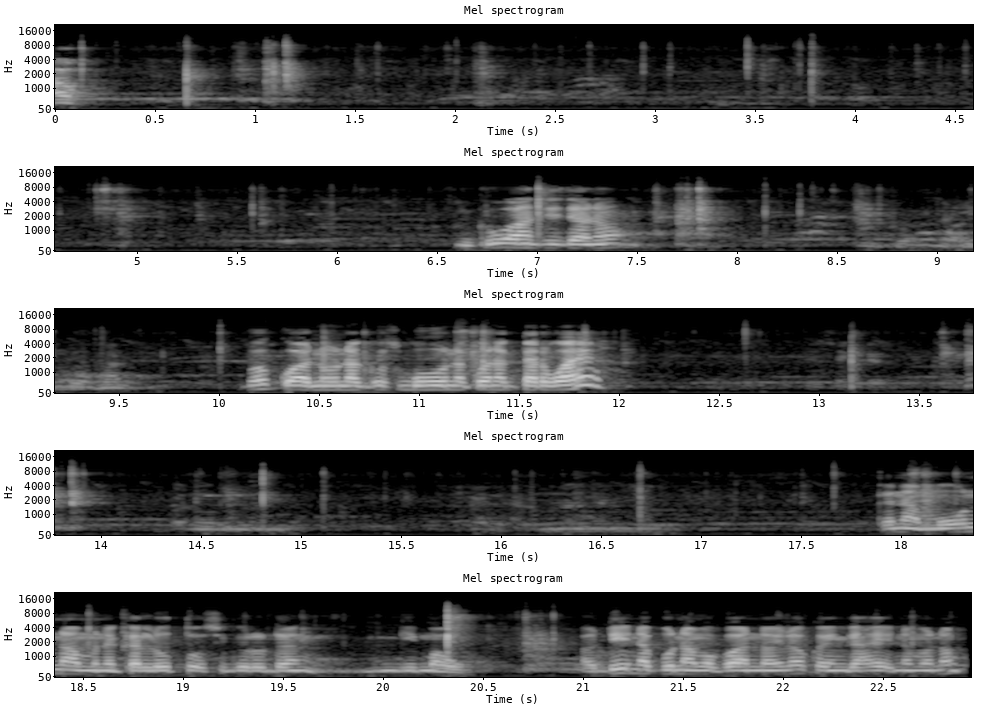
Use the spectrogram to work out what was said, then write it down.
Out. Kuan si Dano. Ba ko ano nag-usbuhon ako nagtarwire? Kana muna man nagkaluto siguro dang gimaw. Adi na po na mo ano no kay gahi naman no.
